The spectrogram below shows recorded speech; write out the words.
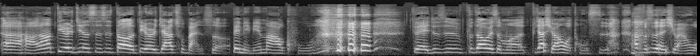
呃，好，然后第二件事是到了第二家出版社，被美编骂到哭。对，就是不知道为什么比较喜欢我同事，他不是很喜欢我。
